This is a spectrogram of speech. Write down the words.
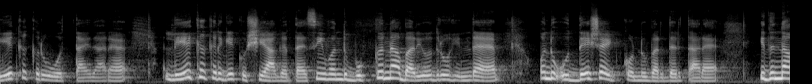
ಲೇಖಕರು ಓದ್ತಾ ಇದ್ದಾರೆ. ಲೇಖಕರಿಗೆ ಖುಷಿ ಆಗುತ್ತೆ. ಸಿ ಒಂದು ಬುಕ್ಕನ್ನು ಬರೆಯೋದ್ರ ಹಿಂದೆ ಒಂದು ಉದ್ದೇಶ ಇಟ್ಕೊಂಡು ಬರೆದಿರ್ತಾರೆ. ಇದನ್ನು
